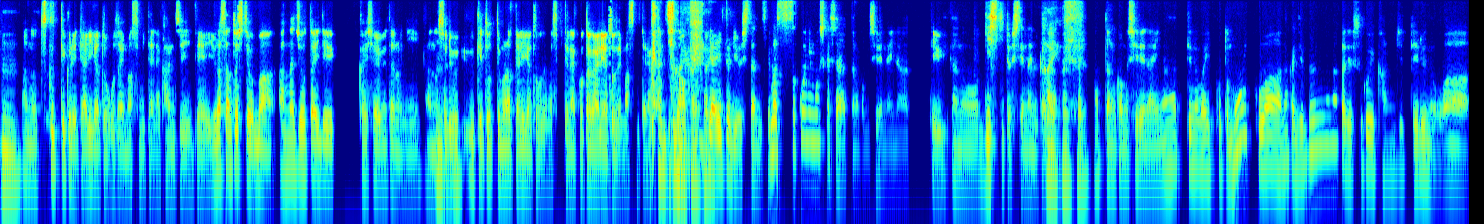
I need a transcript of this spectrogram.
うん。あの作ってくれてありがとうございますみたいな感じで、与良さんとしては、まあ、あんな状態で会社を辞めたのに、あのそれを受け取ってもらってありがとうございますみたいな、お互いありがとうございますみたいな感じのやり取りをしたんですけど、まあ、そこにもしかしたらあったのかもしれないなっていう、あの儀式として何かが。あったのかもしれないなっていうのが一個と、もう一個は、なんか自分の中ですごい感じてるのは、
